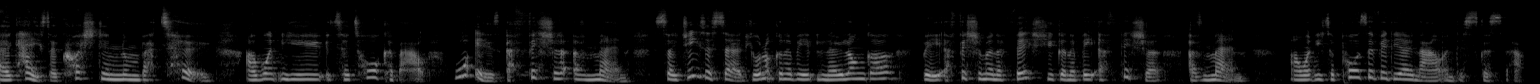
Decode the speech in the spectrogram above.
Okay, so question number two, I want you to talk about what is a fisher of men. So Jesus said, you're not going to be no longer be a fisherman of fish, you're going to be a fisher of men. I want you to pause the video now and discuss that.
